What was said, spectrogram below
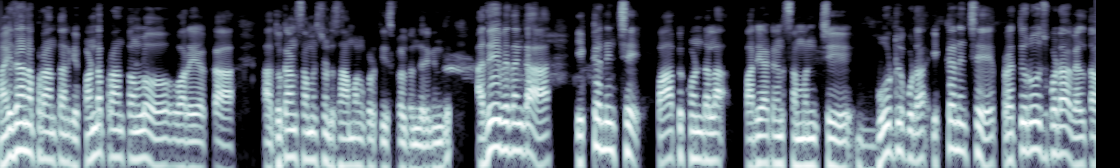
మైదాన ప్రాంతానికి కొండ ప్రాంతంలో వారి యొక్క దుకాణం సంబంధించిన సామాన్లు కూడా తీసుకెళ్ళడం జరిగింది. అదే విధంగా ఇక్కడి నుంచే పాపికొండల పర్యాటనకు సంబంధించి బోట్లు కూడా ఇక్కడ నుంచే ప్రతిరోజు కూడా వెళ్తూ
